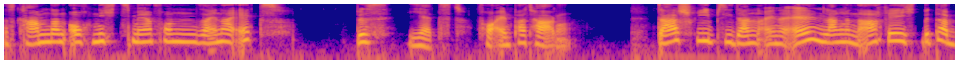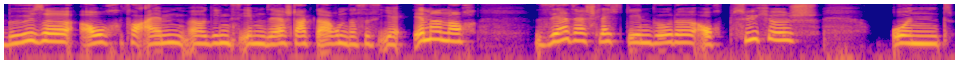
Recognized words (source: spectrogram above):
Es kam dann auch nichts mehr von seiner Ex bis jetzt, vor ein paar Tagen. Da schrieb sie dann eine ellenlange Nachricht, bitterböse. Auch vor allem äh, ging es eben sehr stark darum, dass es ihr immer noch sehr, sehr schlecht gehen würde, auch psychisch. Und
